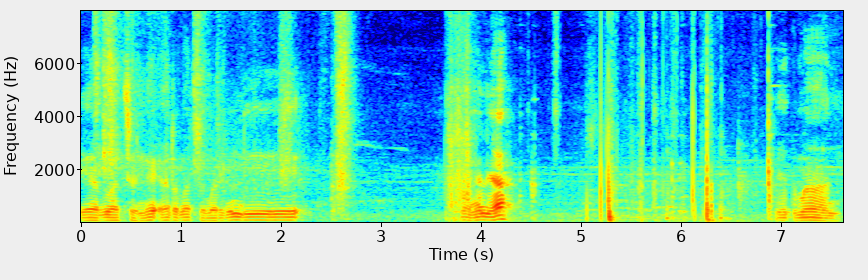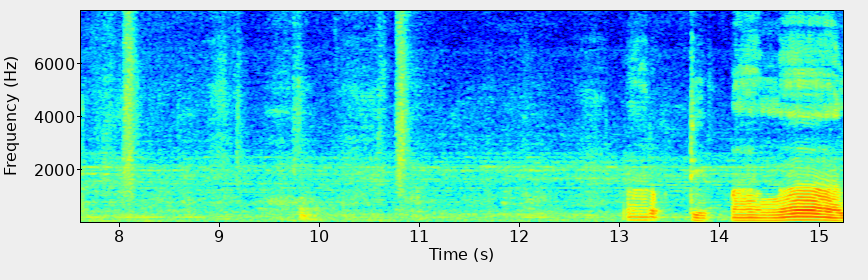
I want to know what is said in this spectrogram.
kayak remaja ada remaja mari di angel ya. Ya teman. Arep dipangan.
